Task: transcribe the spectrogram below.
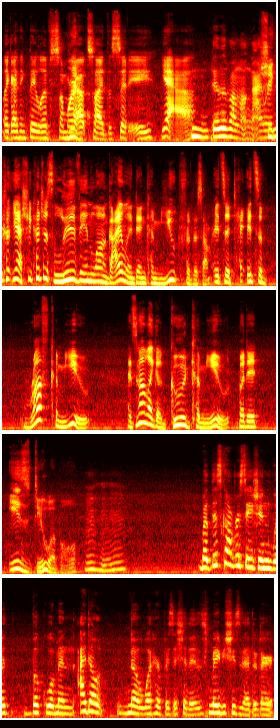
Like I think they live somewhere Yeah. outside the city. Yeah. Mm-hmm. they live on long island She could, yeah, she could just live in Long Island and commute for the summer. It's a, it's a rough commute. It's not like a good commute, but it is doable. But this conversation with Bookwoman, I don't know what her position is. Maybe she's an editor.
